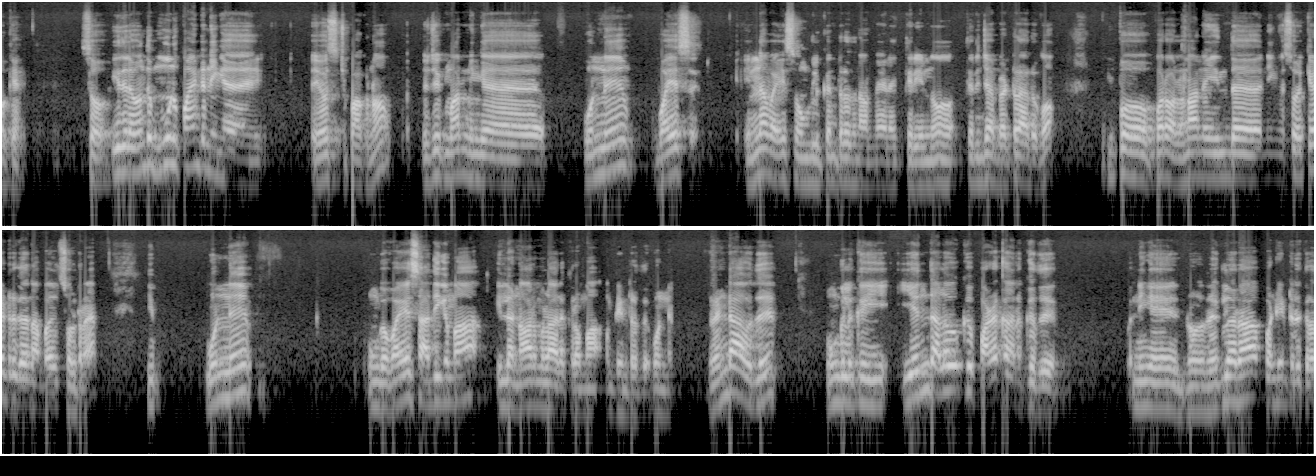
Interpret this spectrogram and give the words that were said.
ஓகே ஸோ இதில் வந்து மூணு பாயிண்ட் நீங்கள் யோசிச்சு பார்க்கணும். விஜயகுமார் நீங்க ஒன்று வயசு. என்ன வயசு உங்களுக்குன்றது நம்ம எனக்கு தெரியணும். தெரிஞ்சா பெட்டரா இருக்கும். இப்போ பரவாயில்ல நான் இந்த நீங்க சொல் கேட்டிருக்கிறத நான் பதில் சொல்றேன். இப் ஒன்று உங்க வயசு அதிகமா இல்ல நார்மலா இருக்கிறோமா அப்படின்றது ஒண்ணு. ரெண்டாவது உங்களுக்கு எந்த அளவுக்கு பழக்கம் இருக்குது? நீங்க ரெகுலரா பண்ணிட்டு இருக்கிற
